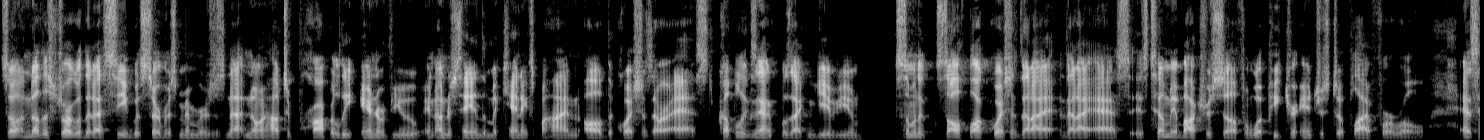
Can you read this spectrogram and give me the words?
So another struggle that I see with service members is not knowing how to properly interview and understanding the mechanics behind all the questions that are asked. A couple examples I can give you some of the softball questions that I that I ask is tell me about yourself and what piqued your interest to apply for a role. As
